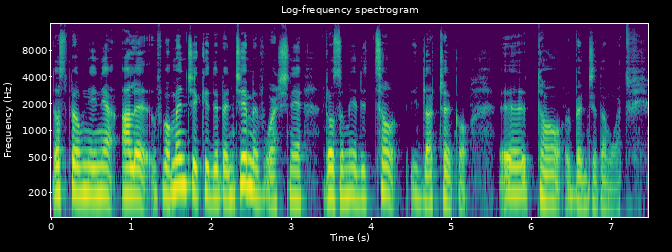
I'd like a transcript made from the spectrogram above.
do spełnienia, ale w momencie, kiedy będziemy właśnie rozumieli co i dlaczego, y, to będzie nam łatwiej.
